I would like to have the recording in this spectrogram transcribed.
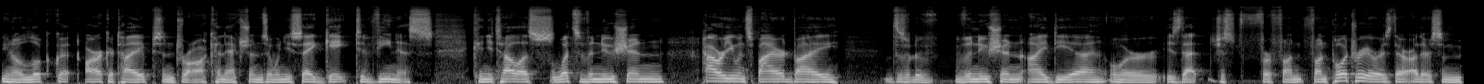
you know, look at archetypes and draw connections. And when you say gate to Venus, can you tell us what's Venusian? How are you inspired by the sort of Venusian idea, or is that just for fun fun poetry, or is there are there some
